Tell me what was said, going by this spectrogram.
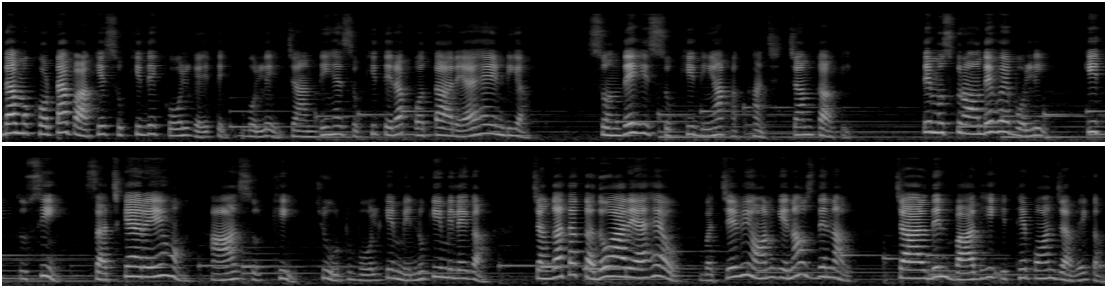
ਦਾ ਮਖੋਟਾ ਪਾ ਕੇ ਸੁੱਖੀ ਦੇ ਕੋਲ ਗਏ ਤੇ ਬੋਲੇ, ਜਾਣਦੀ ਹੈ ਸੁੱਖੀ, ਤੇਰਾ ਪੁੱਤ ਆ ਰਿਹਾ ਹੈ ਇੰਡੀਆ। ਸੁਣਦੇ ਹੀ ਸੁੱਖੀ ਦੀਆਂ ਅੱਖਾਂ 'ਚ ਚਮਕ ਆ ਗਈ ਤੇ ਮੁਸਕਰਾਉਂਦੇ ਹੋਏ ਬੋਲੀ, ਕਿ ਤੁਸੀਂ ਸੱਚ ਕਹਿ ਰਹੇ ਹੋ? ਹਾਂ ਸੁੱਖੀ, ਝੂਠ ਬੋਲ ਕੇ ਮੈਨੂੰ ਕੀ ਮਿਲੇਗਾ? ਚੰਗਾ ਤਾਂ ਕਦੋਂ ਆ ਰਿਹਾ ਹੈ ਉਹ? ਬੱਚੇ ਵੀ ਆਉਣਗੇ ਨਾ ਉਸ ਦੇ ਨਾਲ। 4 ਦਿਨ ਬਾਅਦ ਹੀ ਇੱਥੇ ਪਹੁੰਚ ਜਾਵੇਗਾ,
